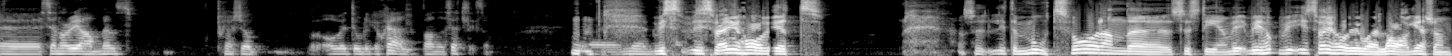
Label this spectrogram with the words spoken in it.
Eh, sen har det ju använts kanske av, av ett olika skäl på andra sätt liksom. Mm. Eh, men- I Sverige har vi ett alltså, lite motsvarande system. Vi, vi, vi, I Sverige har vi våra lagar som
